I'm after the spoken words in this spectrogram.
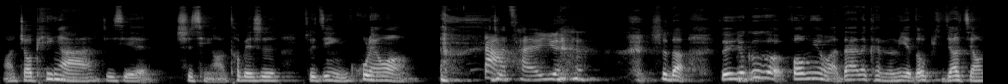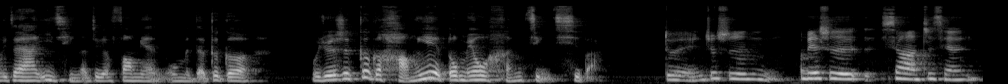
啊招聘啊这些事情啊，特别是最近互联网大裁员。是的，所以就各个方面嘛，大家的可能也都比较焦虑，再加上疫情的这个方面，我们的各个，我觉得是各个行业都没有很景气吧。对，就是特别是像之前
